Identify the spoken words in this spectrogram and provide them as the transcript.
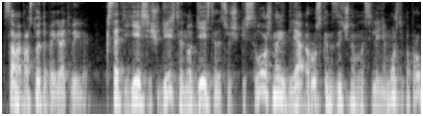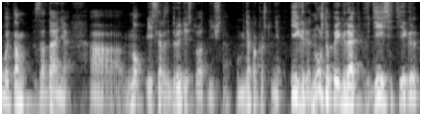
самое простое, это поиграть в игры. Кстати, есть еще действия, но действия достаточно сложные для русскоязычного населения. Можете попробовать там задания. А, но если разберетесь, то отлично. У меня пока что нет. Игры. Нужно поиграть в 10 игр,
